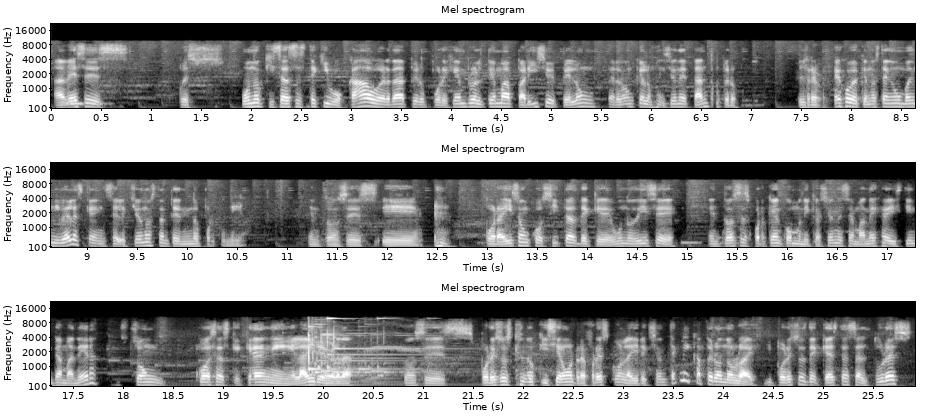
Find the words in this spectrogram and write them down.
a veces, pues uno quizás esté equivocado, ¿verdad? Pero por ejemplo el tema Aparicio y Pelón, perdón que lo mencione tanto, pero el reflejo de que no están en un buen nivel es que en selección no están teniendo oportunidad. Entonces, eh, por ahí son cositas de que uno dice, entonces, ¿por qué en comunicaciones se maneja de distinta manera? Son cosas que quedan en el aire, ¿verdad? Entonces, por eso es que no quisiera un refresco en la dirección técnica, pero no lo hay. Y por eso es de que a estas alturas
